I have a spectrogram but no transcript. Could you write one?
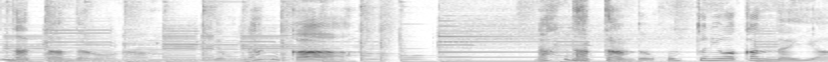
何だったんだろうな。でもなんか何だったんだろう。本当に分かんないや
